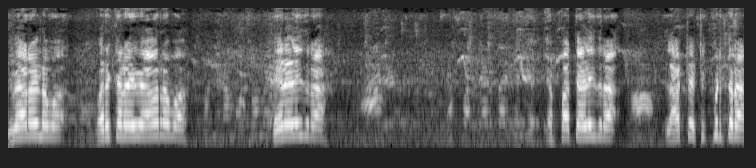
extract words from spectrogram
ಇವ್ಯಾರಣ್ಣವ ವರಿಕರ ಇವು ಯಾವ್ರವ ಏನು ಹೇಳಿದ್ರ? ಎಪ್ಪತ್ತು ಹೇಳಿದ್ರ ಲಾಸ್ಟ್ ಎಷ್ಟಕ್ಕೆ ಬಿಡ್ತೀರಾ?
